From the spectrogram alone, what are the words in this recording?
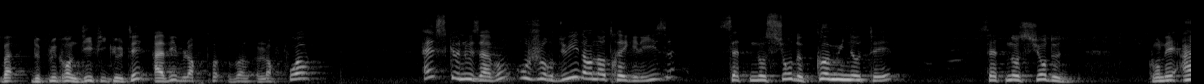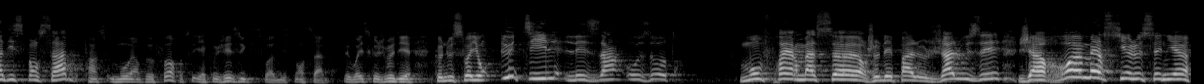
bah, de plus grandes difficultés à vivre leur, leur foi. Est-ce que nous avons aujourd'hui dans notre Église cette notion de communauté, cette notion de qu'on est indispensable, enfin ce mot est un peu fort parce qu'il n'y a que Jésus qui soit indispensable, mais vous voyez ce que je veux dire, que nous soyons utiles les uns aux autres. Mon frère, ma sœur, je n'ai pas le jalouser, j'ai à remercier le Seigneur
